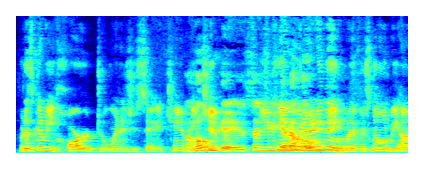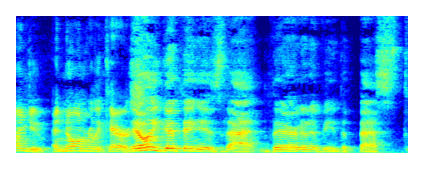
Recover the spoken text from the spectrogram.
But it's going to be hard to win, as you say, a championship. game, especially you if can't a win home anything game. if there's no one behind you, and no one really cares. the only good thing is that they're going to be the best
